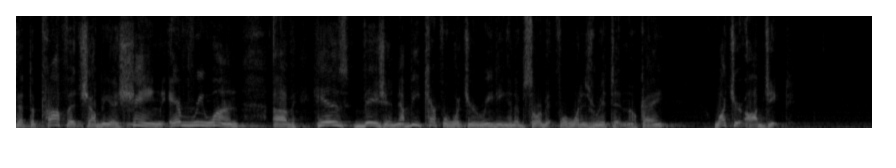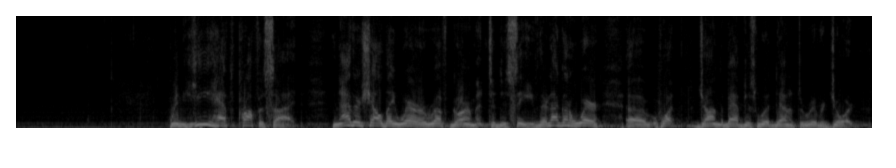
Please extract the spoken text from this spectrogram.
that the prophet shall be ashamed, every one of his vision. Now be careful what you're reading and absorb it for what is written, okay? What's your object? When he hath prophesied, neither shall they wear a rough garment to deceive. They're not going to wear uh, what John the Baptist would down at the River Jordan.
